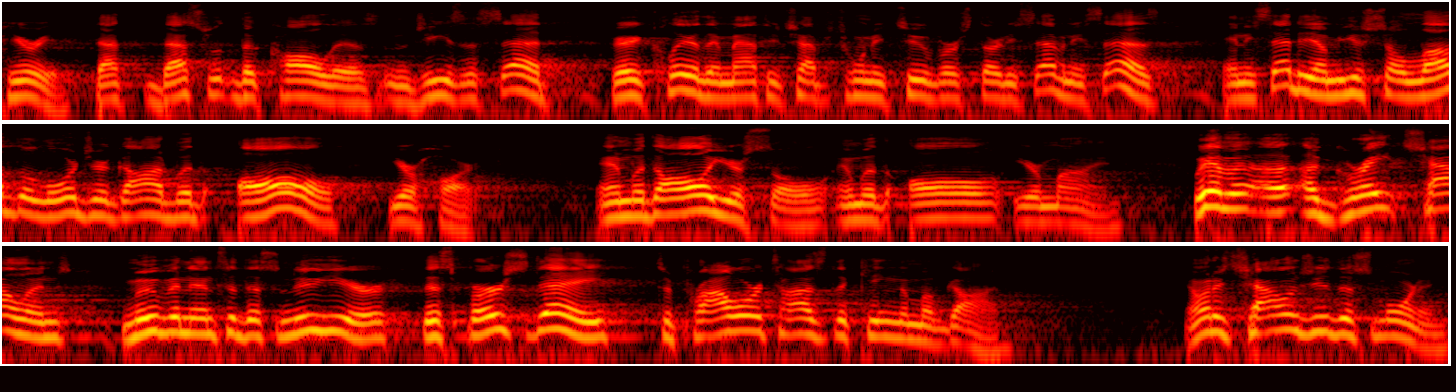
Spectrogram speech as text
Period. That, that's what the call is. And Jesus said very clearly in Matthew chapter 22, verse 37, he says, And he said to him, You shall love the Lord your God with all your heart, and with all your soul, and with all your mind. We have a, a great challenge moving into this new year, this first day, to prioritize the kingdom of God. I want to challenge you this morning.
